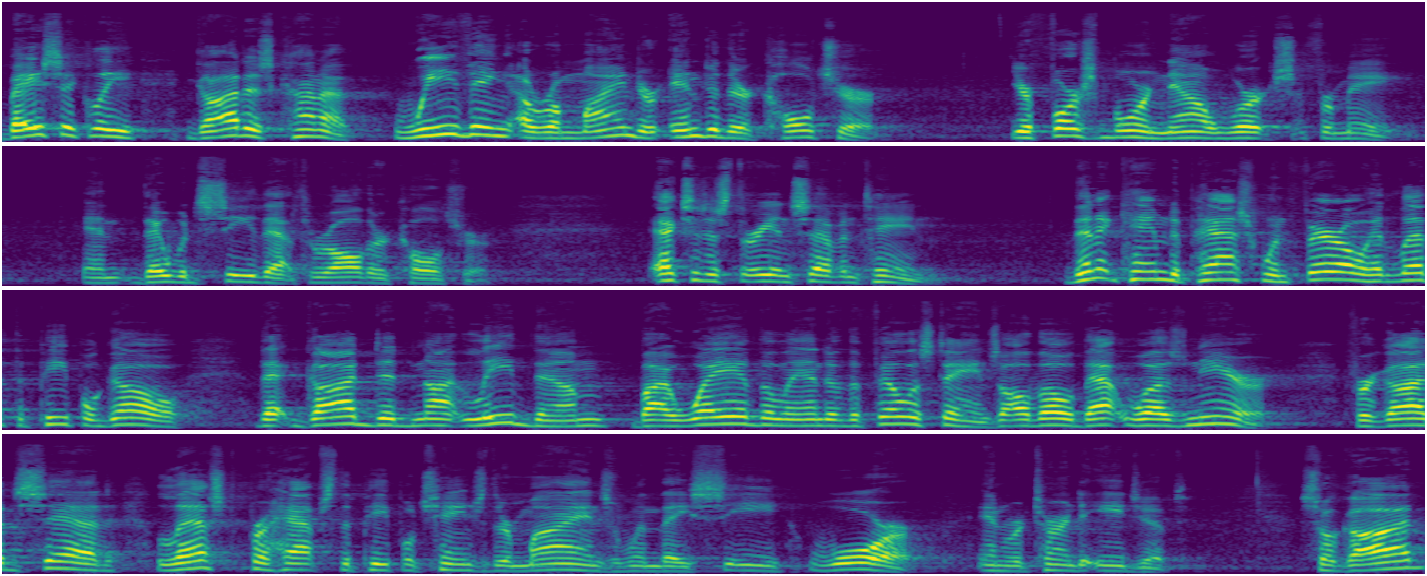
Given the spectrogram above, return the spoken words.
basically, God is kind of weaving a reminder into their culture. Your firstborn now works for me. And they would see that through all their culture. Exodus 3 and 17. Then it came to pass when Pharaoh had let the people go that God did not lead them by way of the land of the Philistines, although that was near. For God said, Lest perhaps the people change their minds when they see war and return to Egypt. So God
